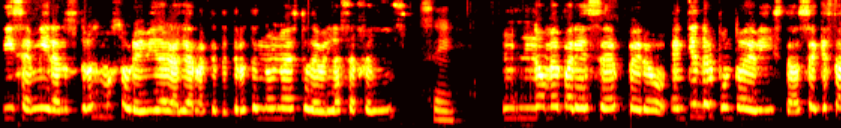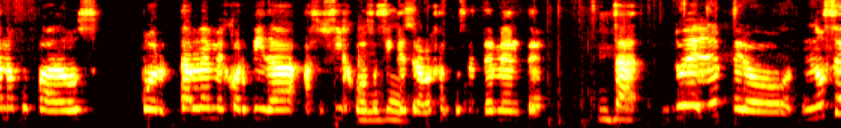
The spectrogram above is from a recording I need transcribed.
dicen, mira, nosotros hemos sobrevivido a la guerra, que te traten uno de esto debería ser feliz. Sí. No me parece, pero entiendo el punto de vista. Sé que están ocupados por darle mejor vida a sus hijos, así que trabajan constantemente. O sea, duele, pero no sé.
